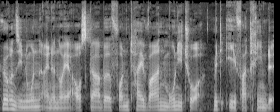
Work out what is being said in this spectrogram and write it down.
Hören Sie nun eine neue Ausgabe von Taiwan Monitor mit Eva Trindl.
